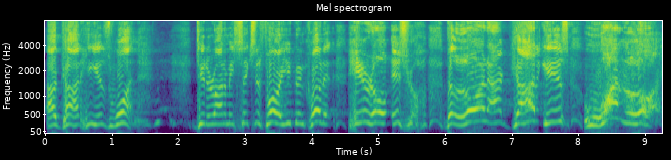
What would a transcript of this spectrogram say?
Our God, He is one. Deuteronomy 6 and 4, you can quote it. Hear, O Israel, the Lord our God is one Lord.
